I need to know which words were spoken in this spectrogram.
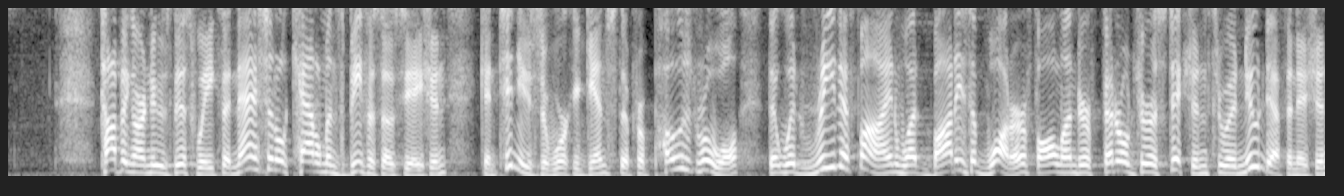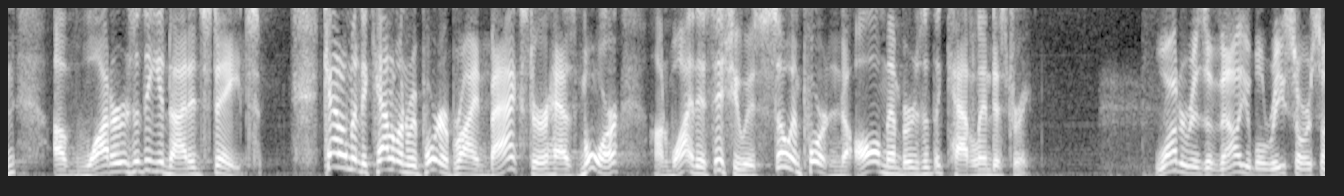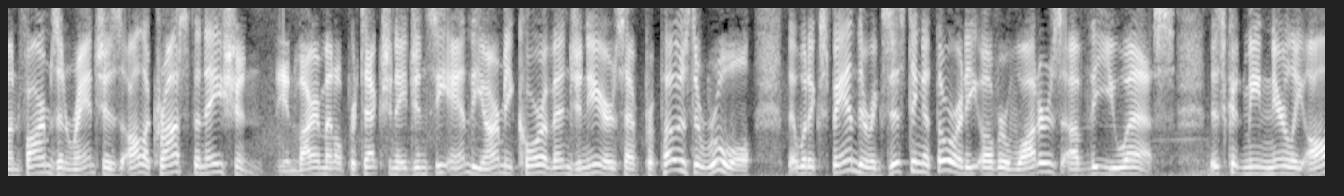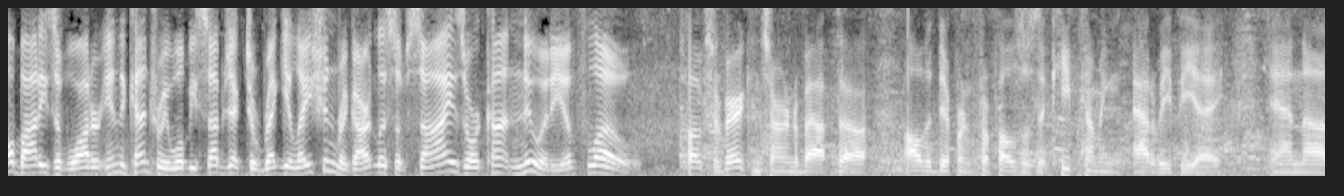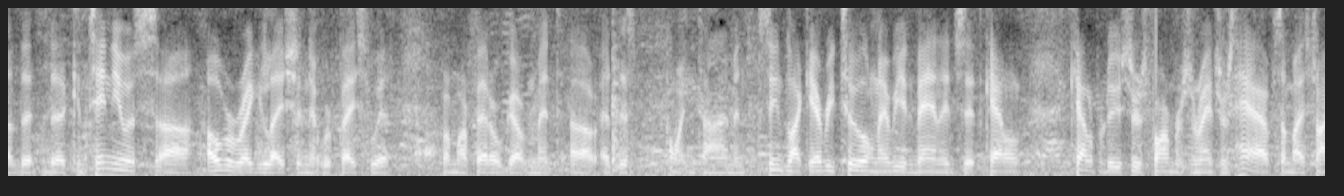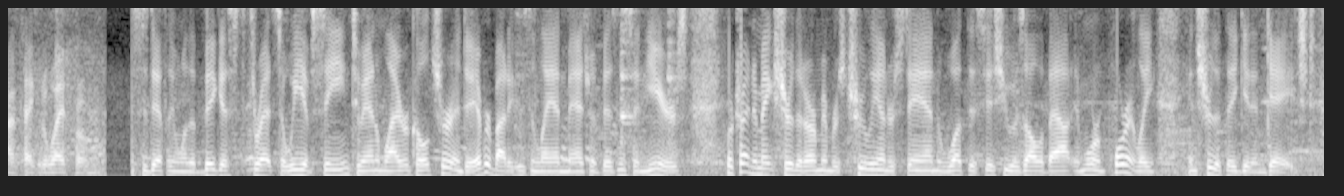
Topping our news this week, the National Cattlemen's Beef Association continues to work against the proposed rule that would redefine what bodies of water fall under federal jurisdiction through a new definition of waters of the United States. Cattlemen to Cattlemen reporter Brian Baxter has more on why this issue is so important to all members of the cattle industry. Water is a valuable resource on farms and ranches all across the nation. The Environmental Protection Agency and the Army Corps of Engineers have proposed a rule that would expand their existing authority over waters of the U.S. This could mean nearly all bodies of water in the country will be subject to regulation regardless of size or continuity of flow. Folks are very concerned about uh, all the different proposals that keep coming out of EPA and uh, the, the, continuous uh, overregulation that we're faced with from our federal government uh, at this point in time. And it seems like every tool and every advantage that cattle, cattle producers, farmers, and ranchers have, somebody's trying to take it away from them. This is definitely one of the biggest threats that we have seen to animal agriculture and to everybody who's in land management business in years. We're trying to make sure that our members truly understand what this issue is all about and more importantly, ensure that they get engaged.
